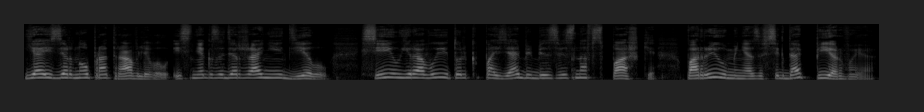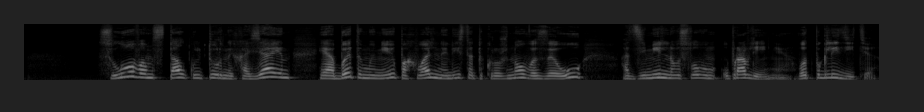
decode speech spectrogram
Я и зерно протравливал, и снегозадержание делал. Сеял яровые только по зябе без весна вспашки. Поры у меня завсегда первые. Словом, стал культурный хозяин, и об этом имею похвальный лист от окружного ЗУ, от земельного словом управления. Вот поглядите.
